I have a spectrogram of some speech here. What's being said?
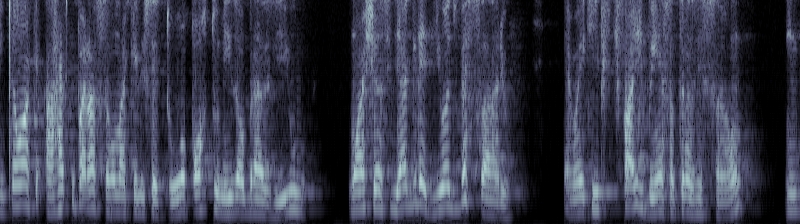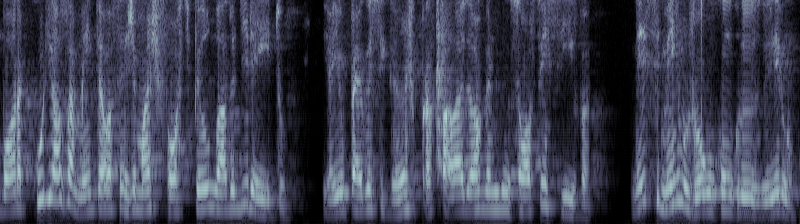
Então a, a recuperação naquele setor oportuniza ao Brasil uma chance de agredir o adversário. É uma equipe que faz bem essa transição, embora curiosamente ela seja mais forte pelo lado direito. E aí eu pego esse gancho para falar da organização ofensiva. Nesse mesmo jogo com o Cruzeiro,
